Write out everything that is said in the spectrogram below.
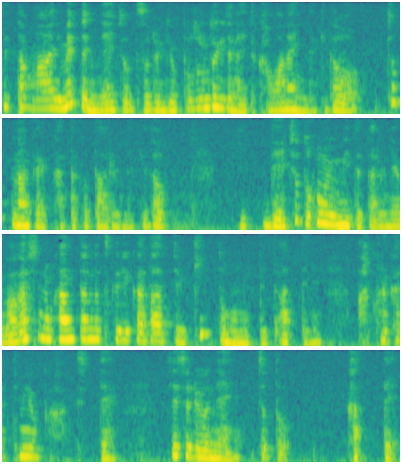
でたまにめったにねちょっとそれよっぽどの時じゃないと買わないんだけどちょっと何回か買ったことあるんだけどでちょっと本見てたらね和菓子の簡単な作り方っていうキットも載ってあってね。あこれ買ってみようかっつってでそれをねちょっと買って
